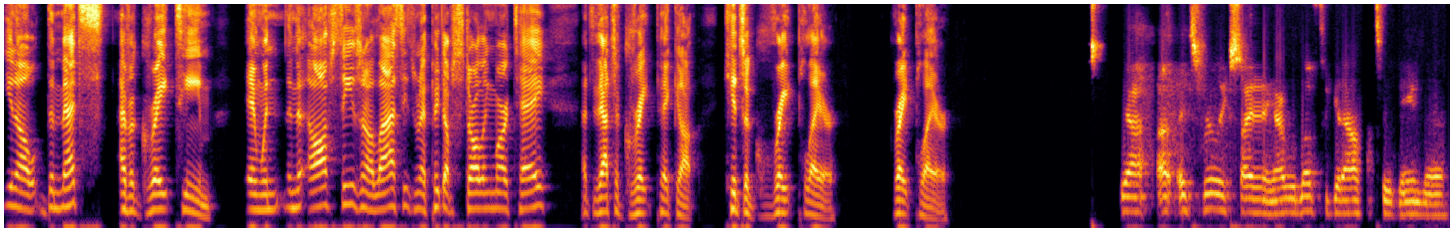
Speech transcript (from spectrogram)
you know, the Mets have a great team. And when in the offseason or last season, when I picked up Starling Marte, think that's a great pickup. Kid's a great player. Great player. Yeah, uh, it's really exciting. I would love to get out to a game there.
